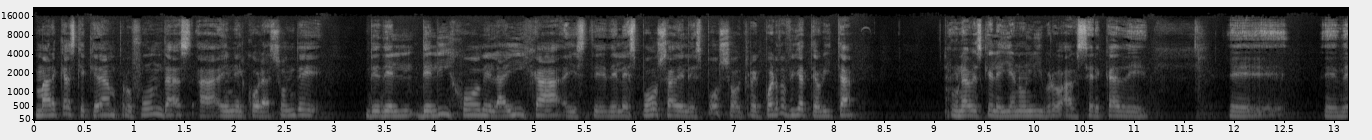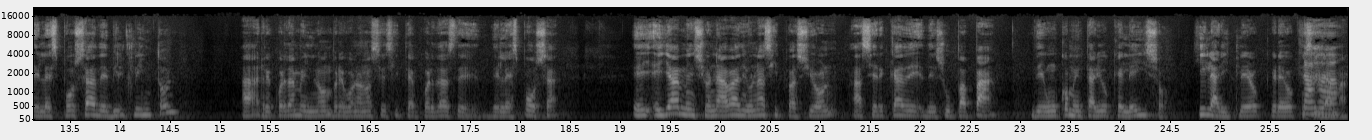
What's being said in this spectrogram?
marcas que quedan profundas ah, en el corazón de, del, hijo, de la hija, este, de la esposa, del esposo. Recuerdo, fíjate ahorita, una vez que leía en un libro acerca de, eh, eh, de la esposa de Bill Clinton, ah, recuérdame el nombre, bueno, no sé si te acuerdas de, la esposa, ella mencionaba de una situación acerca de, su papá, de un comentario que le hizo, Hillary creo, creo que se llama,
